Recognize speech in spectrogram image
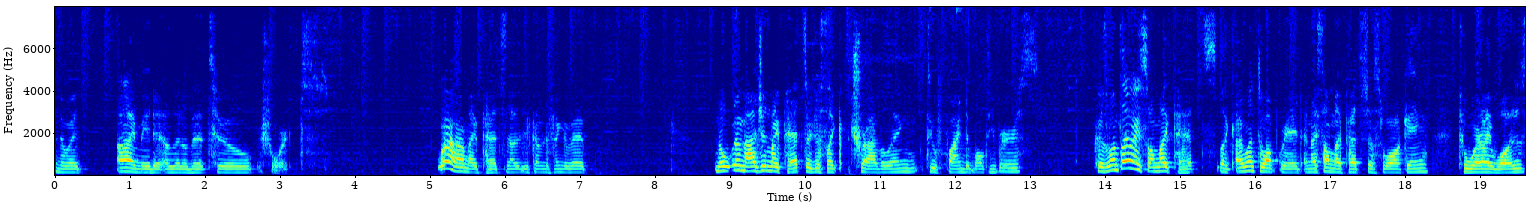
No, it. I made it a little bit too short. Where are my pets now that you come to think of it? No, imagine my pets are just like traveling to find the multiverse. Because one time I saw my pets, like I went to upgrade and I saw my pets just walking to where I was.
